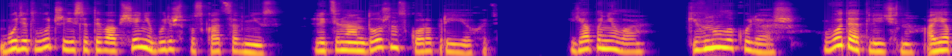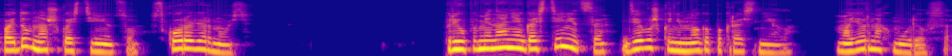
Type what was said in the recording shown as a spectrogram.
Будет лучше, если ты вообще не будешь спускаться вниз. Лейтенант должен скоро приехать. Я поняла. Кивнула Куляш. Вот и отлично, а я пойду в нашу гостиницу. Скоро вернусь. При упоминании гостиницы девушка немного покраснела. Майор нахмурился.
